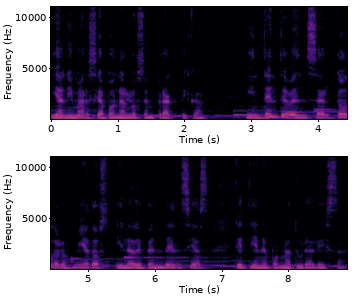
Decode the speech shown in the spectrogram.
y animarse a ponerlos en práctica. Intente vencer todos los miedos y las dependencias que tiene por naturaleza.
